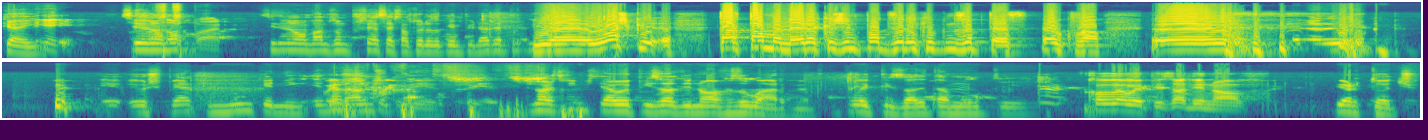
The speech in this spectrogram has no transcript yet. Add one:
Quem? Se ainda não, se ainda não vamos a um processo a esta altura do campeonato é porque... Yeah, eu acho que está de tal maneira que a gente pode dizer aquilo que nos apetece. É o que vale. Uh... eu, eu, espero que nunca ninguém. Cuidado nós, devíamos, nós devíamos ter o episódio 9 do ar, meu. Aquele episódio está muito. Qual é o episódio 9? Pior de todos.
